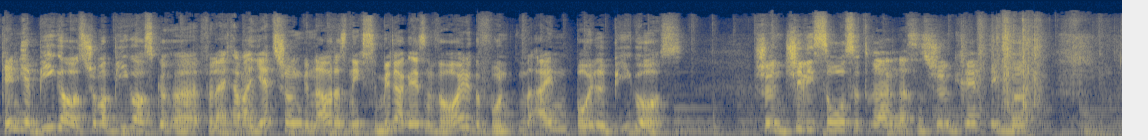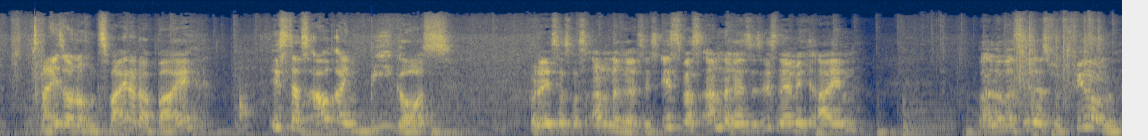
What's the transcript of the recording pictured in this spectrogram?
Kennt ihr Bigos? Schon mal Bigos gehört? Vielleicht haben wir jetzt schon genau das nächste Mittagessen für heute gefunden. Ein Beutel Bigos. Schön Chili-Soße dran, dass es schön kräftig wird. Da ist auch noch ein zweiter dabei. Ist das auch ein Bigos? Oder ist das was anderes? Es ist was anderes. Es ist nämlich ein... Alter, was sind das für Firmen?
